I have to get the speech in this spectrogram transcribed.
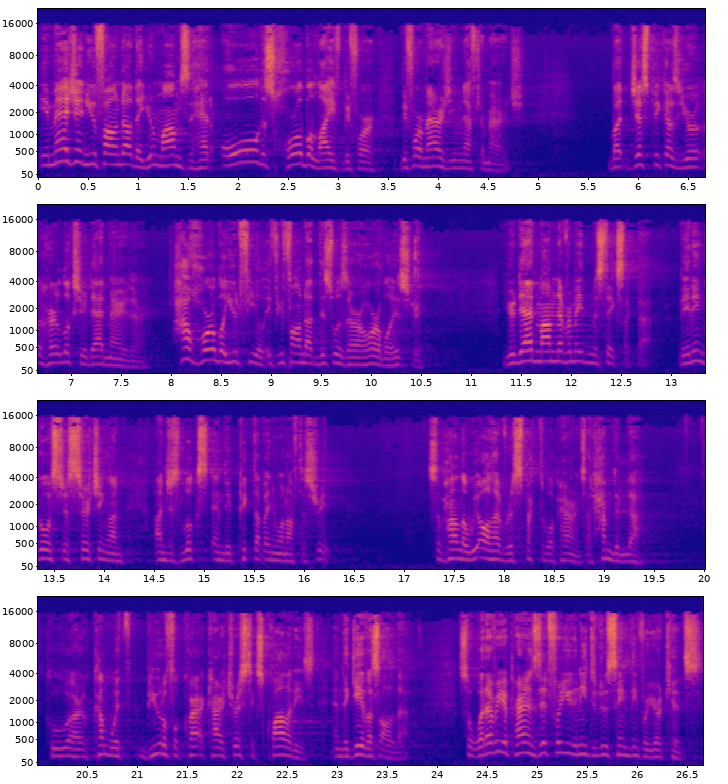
Imagine you found out that your mom's had all this horrible life before, before marriage, even after marriage. But just because her looks, your dad married her. How horrible you'd feel if you found out this was her horrible history. Your dad, mom never made mistakes like that. They didn't go just searching on, on just looks and they picked up anyone off the street. SubhanAllah, we all have respectable parents. Alhamdulillah who are, come with beautiful characteristics, qualities, and they gave us all that. So whatever your parents did for you, you need to do the same thing for your kids.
